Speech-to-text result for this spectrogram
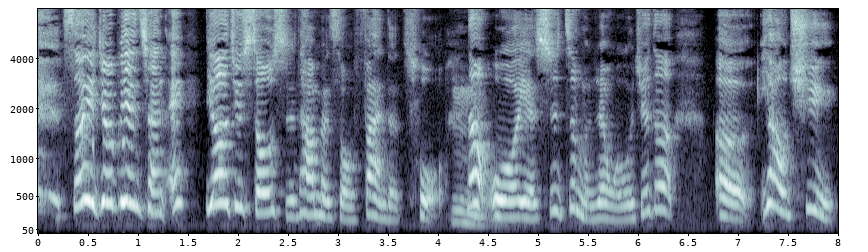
所以就变成哎，又要去收拾他们所犯的错。嗯那我也是这么认为，我觉得呃要去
